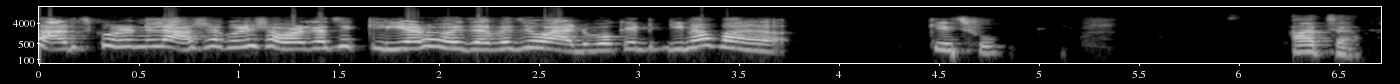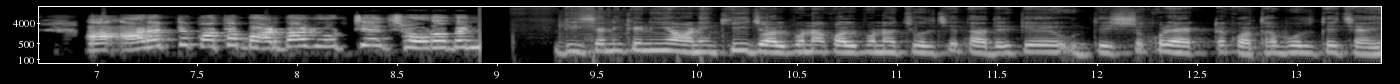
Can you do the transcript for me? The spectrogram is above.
সার্চ করে নিলে আশা করি সবার কাছে ক্লিয়ার হয়ে যাবে যে ও অ্যাডভোকেট কিনা বা কিছু। আচ্ছা আর একটা কথা বারবার উঠছে সৌরভের দিশানিকে নিয়ে অনেকেই জল্পনা কল্পনা চলছে, তাদেরকে উদ্দেশ্য করে একটা কথা বলতে চাই।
